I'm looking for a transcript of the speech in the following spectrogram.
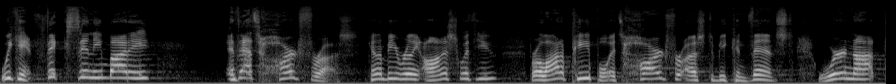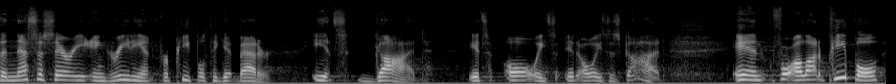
we can't fix anybody. And that's hard for us. Can I be really honest with you? For a lot of people, it's hard for us to be convinced we're not the necessary ingredient for people to get better. It's God. It's always, it always is God. And for a lot of people,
